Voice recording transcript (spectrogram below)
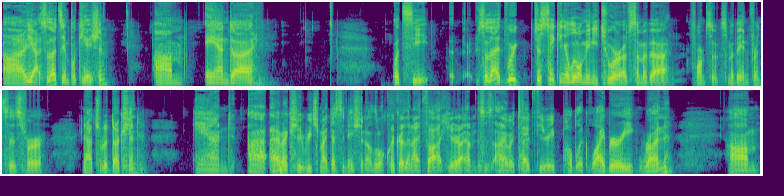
uh, yeah, so that's implication. Um, and uh, let's see. So that we're just taking a little mini tour of some of the forms of some of the inferences for natural deduction. And uh, I've actually reached my destination a little quicker than I thought here. Um, this is Iowa Type Theory Public Library Run. Um,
